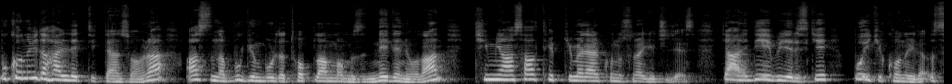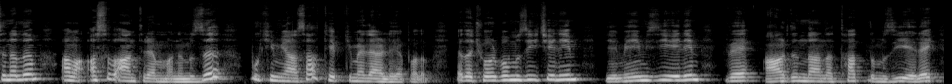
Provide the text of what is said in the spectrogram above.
Bu konuyu da hallettikten sonra aslında bugün burada toplanmamızın nedeni olan kimyasal tepkimeler konusuna geçeceğiz. Yani diyebiliriz ki bu iki konuyla ısınalım ama asıl antrenmanımızı bu kimyasal tepkimelerle yapalım. Ya da çorbamızı içelim, yemeğimizi yiyelim ve ardından da tatlımızı yiyerek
